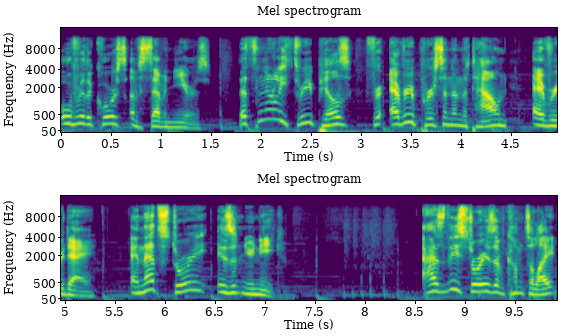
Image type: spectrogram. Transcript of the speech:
over the course of 7 years. That's nearly 3 pills for every person in the town every day, and that story isn't unique. As these stories have come to light,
